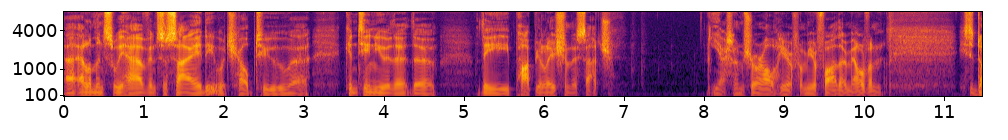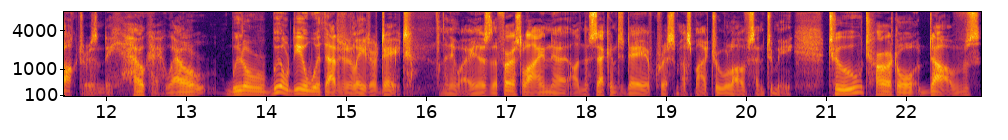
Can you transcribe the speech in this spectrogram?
uh, elements we have in society, which help to uh, continue the, the, the population as such. Yes, I'm sure I'll hear from your father, Melvin. He's a doctor, isn't he? Okay, well, we'll we'll deal with that at a later date. Anyway, there's the first line uh, on the second day of Christmas, my true love sent to me. Two turtle doves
